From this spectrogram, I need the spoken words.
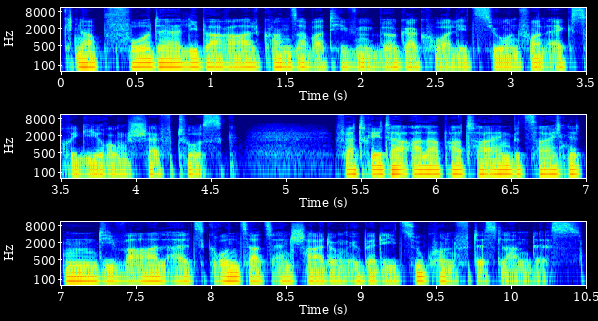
knapp vor der liberal-konservativen Bürgerkoalition von Ex-Regierungschef Tusk. Vertreter aller Parteien bezeichneten die Wahl als Grundsatzentscheidung über die Zukunft des Landes.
